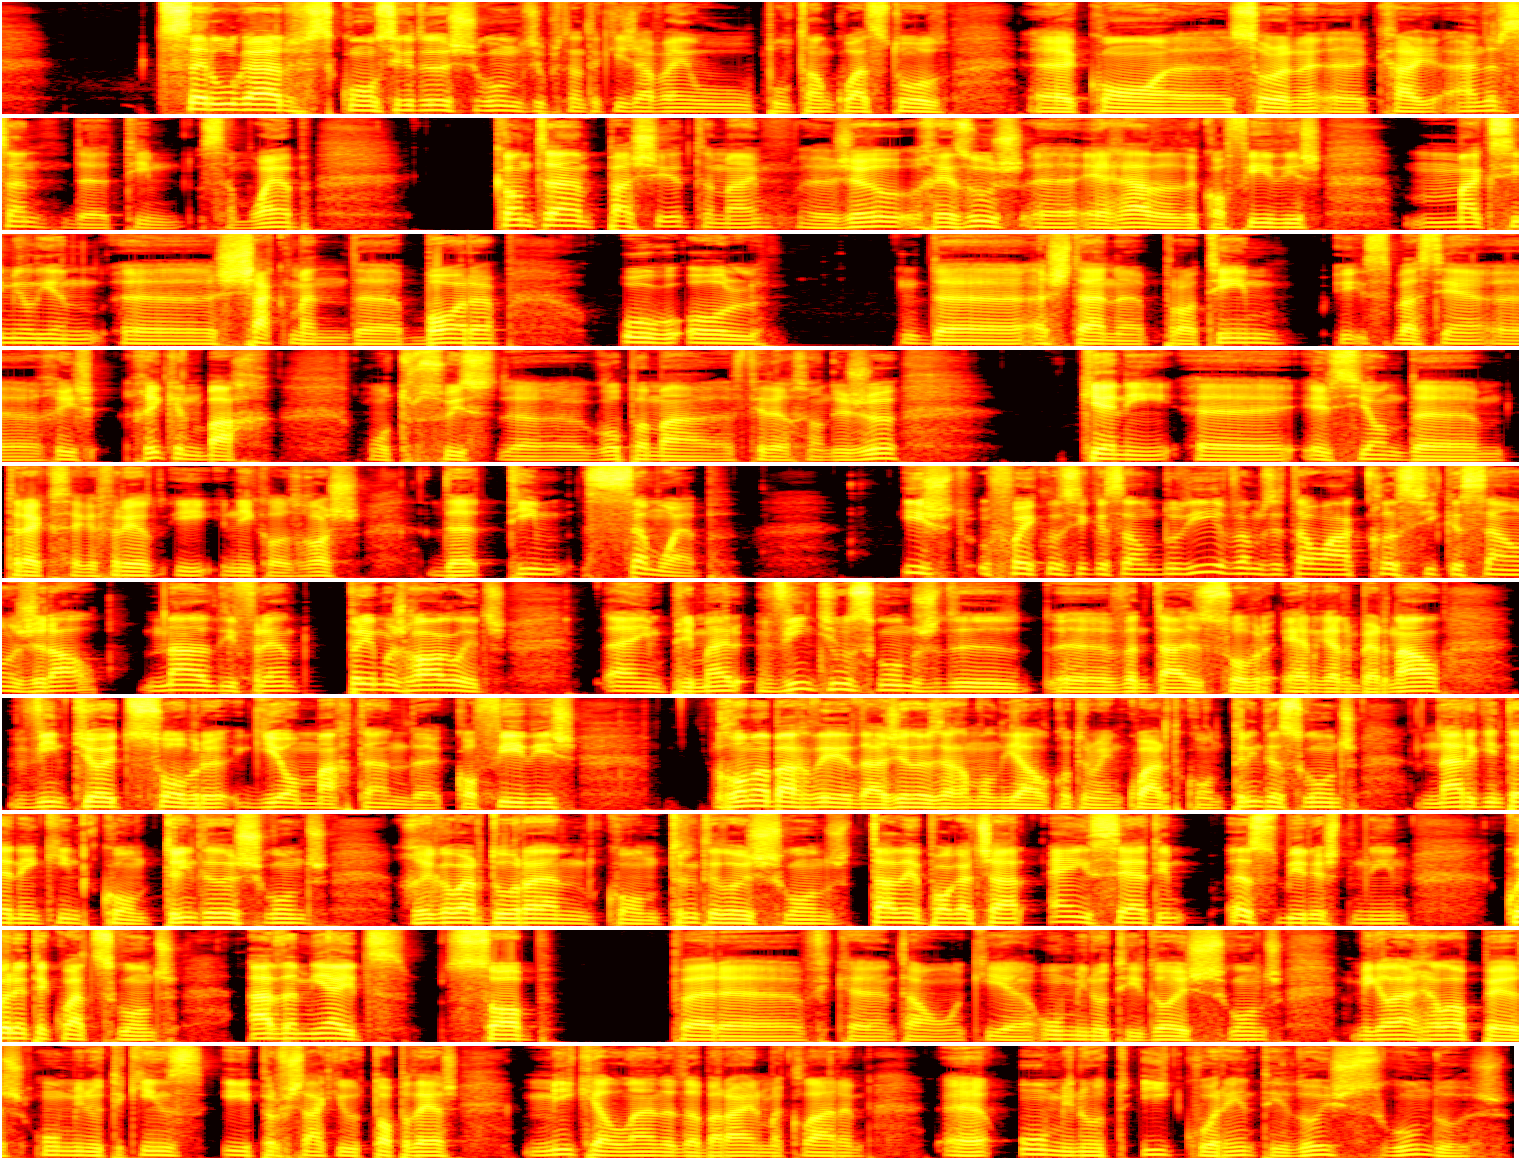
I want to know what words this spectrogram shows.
Terceiro lugar com 52 segundos, e portanto aqui já vem o pelotão quase todo uh, com uh, Soren uh, Craig Anderson, da Team Samweb. Quentin Pachet também, uh, Jesus Errada, da Cofidis. Maximilian uh, Schachmann, da Bora. Hugo Oll, da Astana Pro Team. E Sebastian Rickenbach, um outro suíço da Groupama Fédération de Jeux. Kenny uh, Ercion da Trek Segafredo e Nicolas Roche da Team Samweb. Isto foi a classificação do dia. Vamos então à classificação geral. Nada diferente. Primoz Roglic em primeiro, 21 segundos de uh, vantagem sobre Egan Bernal, 28 sobre Guillaume Martin da Cofidis, Roma Bardet da G2R Mundial continua em quarto com 30 segundos, Nairo Quintana em quinto com 32 segundos, Rigoberto Urán com 32 segundos, Tadej Pogacar em sétimo, a subir este menino, 44 segundos, Adam Yates sobe para ficar então aqui a 1 minuto e 2 segundos, Miguel Angel Lopes 1 minuto e 15 e para fechar aqui o top 10, Mikel Landa da Bahrain McLaren a 1 minuto e 42 segundos.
